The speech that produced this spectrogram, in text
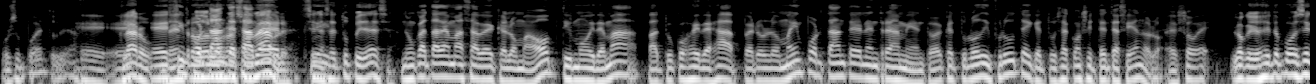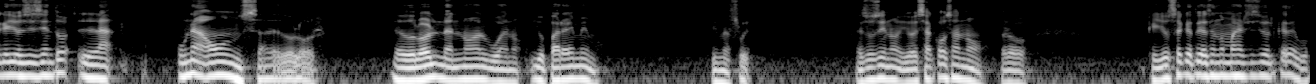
Por supuesto, viejo. Eh, claro, es- de lo importante saber, sin sí. hacer estupideces. Nunca está de más saber que lo más óptimo y demás para tú coger y dejar. Pero lo más importante del entrenamiento es que tú lo disfrutes y que tú seas consistente haciéndolo. Eso es. Lo que yo sí te puedo decir es que yo sí siento la, una onza de dolor. De dolor de no al bueno. Yo paré ahí mismo. Y me fui. Eso sí, no. Yo esa cosa no. Pero que yo sé que estoy haciendo más ejercicio del que debo.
